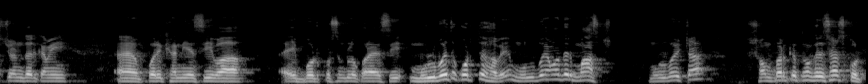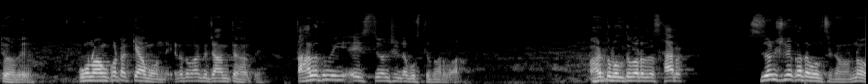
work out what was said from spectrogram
স্টুডেন্টদেরকে আমি পরীক্ষা নিয়েছি বা এই বোর্ড কোশ্চেনগুলো করাইছি। মূল বই তো করতে হবে। মূল বই আমাদের মাস্ট মূল বইটা সম্পর্কে তোমাকে রিসার্চ করতে হবে। কোন অঙ্কটা কেমন? এটা তোমাকে জানতে হবে। তাহলে তুমি এই সৃজনশীলটা বুঝতে পারবা। হয়তো বলতে পারো যে, স্যার, সৃজনশীলের কথা বলছে কেন? নো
